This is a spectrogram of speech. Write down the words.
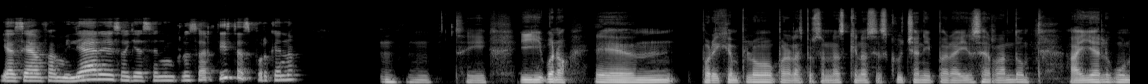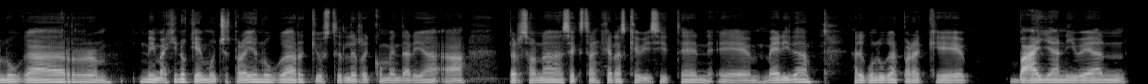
ya sean familiares o ya sean incluso artistas, ¿por qué no? Sí. Y bueno, em, por ejemplo, para las personas que nos escuchan y para ir cerrando, ¿hay algún lugar? Me imagino que hay muchos, pero, ¿hay un lugar que usted le recomendaría a personas extranjeras que visiten, eh, Mérida? ¿Algún lugar para que vayan y vean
